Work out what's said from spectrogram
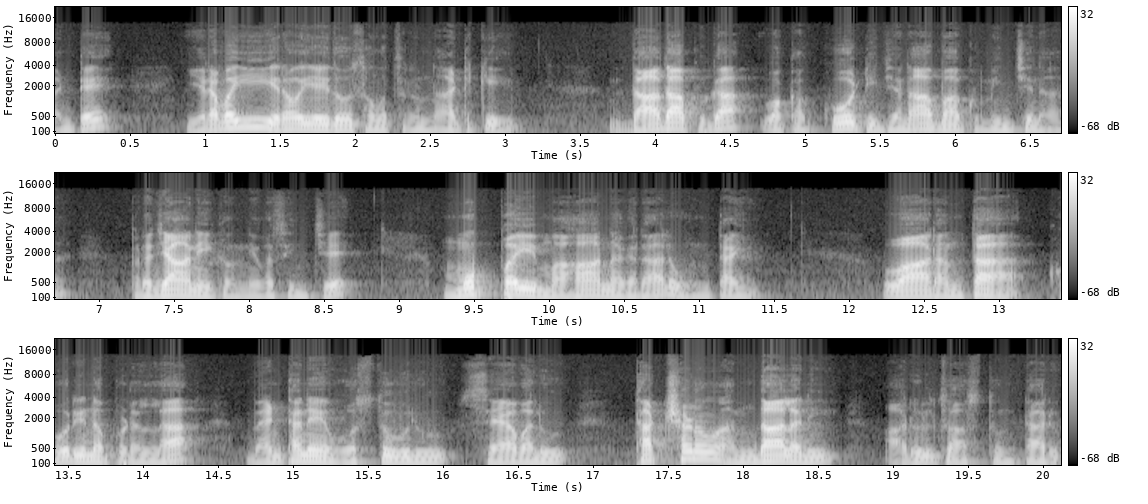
అంటే ఇరవై ఇరవై ఐదో సంవత్సరం నాటికి దాదాపుగా ఒక కోటి జనాభాకు మించిన ప్రజానీకం నివసించే ముప్పై మహానగరాలు ఉంటాయి. వారంతా కోరినప్పుడల్లా వెంటనే వస్తువులు సేవలు తక్షణం అందాలని అరులు చాస్తుంటారు.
